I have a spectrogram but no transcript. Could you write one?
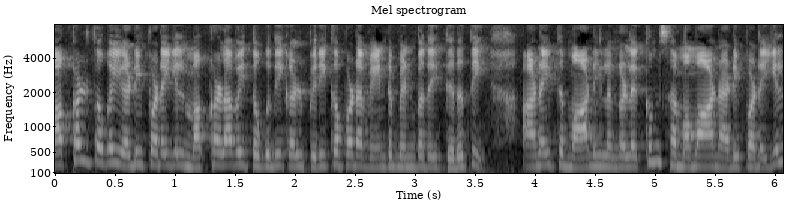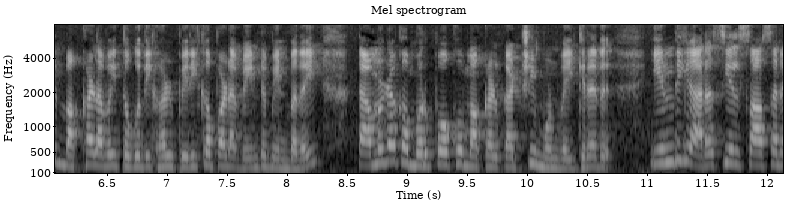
மக்கள் தொகை அடிப்படையில் மக்களவை தொகுதிகள் பிரிக்கப்பட வேண்டும் என்பதை திருத்தி அனைத்து மாநிலங்களுக்கும் சமமான அடிப்படையில் மக்களவை தொகுதிகள் பிரிக்கப்பட வேண்டும் என்பதை தமிழக முற்போக்கு மக்கள் கட்சி முன்வைக்கிறது. இந்திய அரசியல் சாசன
